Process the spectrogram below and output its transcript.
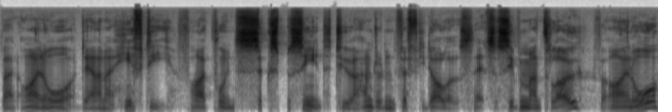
but iron ore down a hefty 5.6% to $150. That's a seven month low for iron ore,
